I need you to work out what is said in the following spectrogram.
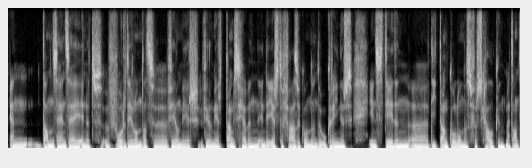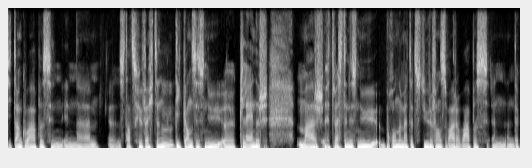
En dan zijn zij in het voordeel omdat ze veel, meer, veel meer tanks hebben. In de eerste fase konden de Oekraïners in steden uh, die tankkolonnes verschalken met antitankwapens in, in uh, stadsgevechten. Mm. Die kans is nu kleiner, maar het Westen is nu begonnen met het sturen van zware wapens en, en de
